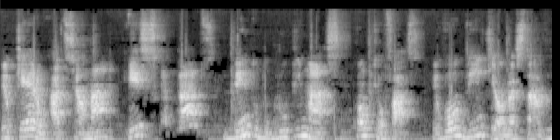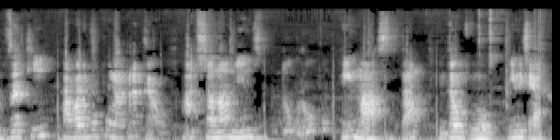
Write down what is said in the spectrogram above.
Eu quero adicionar esses contatos dentro do grupo em massa. Como que eu faço? Eu vou vir aqui, ó, nós estávamos aqui, agora eu vou pular para cá, ó. Adicionar membros do grupo em massa, tá? Então, vou iniciar.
